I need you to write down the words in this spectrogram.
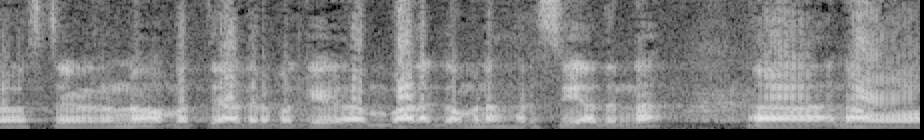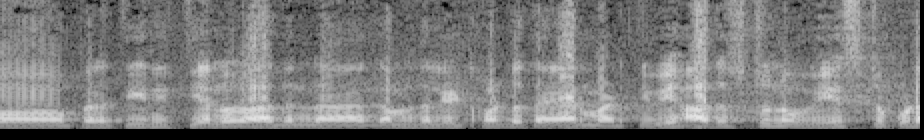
ವ್ಯವಸ್ಥೆಗಳನ್ನು ಮತ್ತೆ ಅದರ ಬಗ್ಗೆ ಬಹಳ ಗಮನ ಹರಿಸಿ ಅದನ್ನ ನಾವು ಪ್ರತಿನಿತ್ಯನೂ ಅದನ್ನ ಗಮನದಲ್ಲಿ ಇಟ್ಕೊಂಡು ತಯಾರು ಮಾಡ್ತೀವಿ. ಆದಷ್ಟು ವೇಸ್ಟ್ ಕೂಡ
